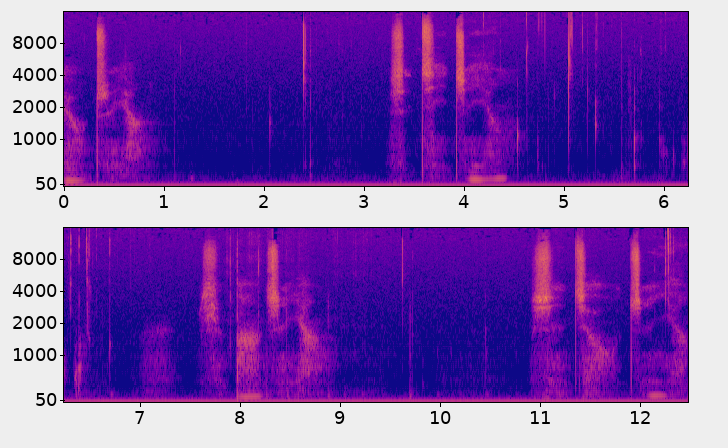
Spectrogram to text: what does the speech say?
六只羊，十七只羊，十只羊，十九只羊，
